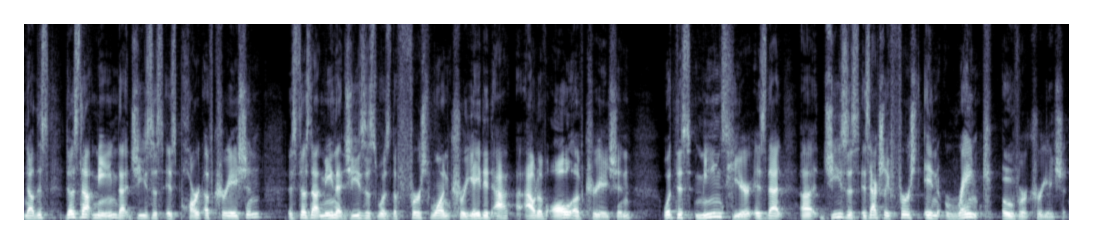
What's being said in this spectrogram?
Now, this does not mean that Jesus is part of creation. This does not mean that Jesus was the first one created out of all of creation. What this means here is that uh, Jesus is actually first in rank over creation.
